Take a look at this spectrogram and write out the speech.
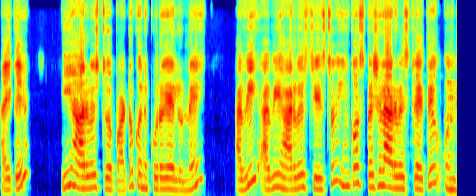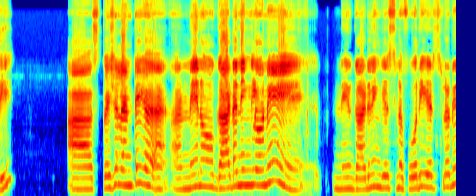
అయితే ఈ హార్వెస్ట్తో పాటు కొన్ని కూరగాయలు ఉన్నాయి. అవి అవి హార్వెస్ట్ చేస్తూ ఇంకో స్పెషల్ హార్వెస్ట్ అయితే ఉంది. ఆ స్పెషల్ అంటే ఇక, నేను గార్డెనింగ్లోనే నేను గార్డెనింగ్ చేస్తున్న ఫోర్ ఇయర్స్లోనే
